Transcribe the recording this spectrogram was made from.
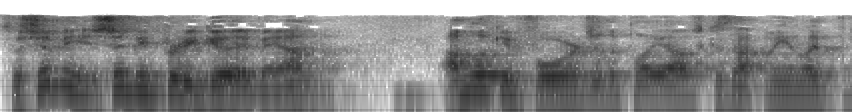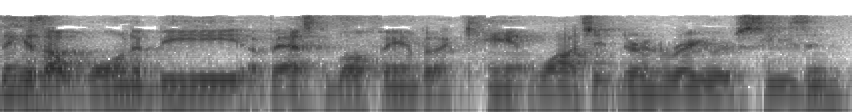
So it should be it should be pretty good, man. I'm I'm looking forward to the playoffs because I, I mean, like the thing is, I want to be a basketball fan, but I can't watch it during the regular season,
